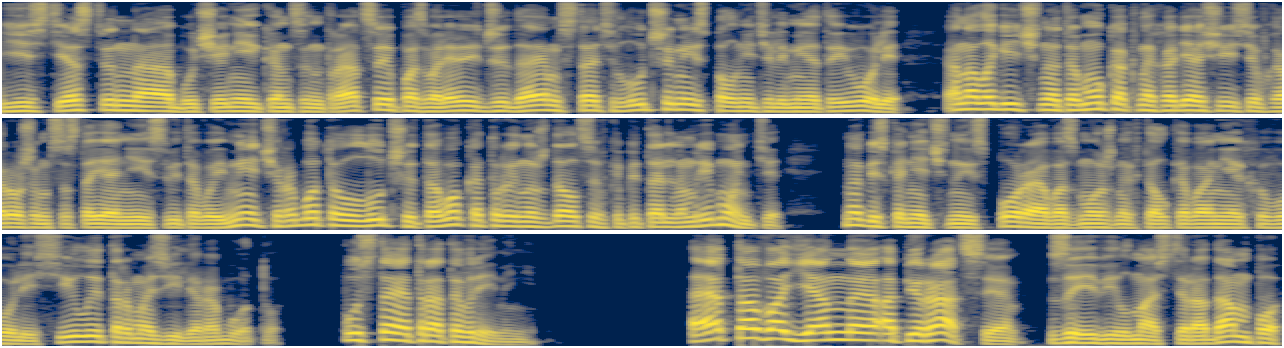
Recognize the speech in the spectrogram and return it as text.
Естественно, обучение и концентрация позволяли джедаям стать лучшими исполнителями этой воли, аналогично тому, как находящийся в хорошем состоянии световой меч работал лучше того, который нуждался в капитальном ремонте, но бесконечные споры о возможных толкованиях воли силы тормозили работу. Пустая трата времени. «Это военная операция», — заявил мастер Адампо,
